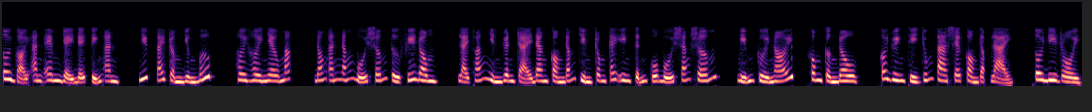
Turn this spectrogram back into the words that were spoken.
tôi gọi anh em dậy để tiễn anh, nhiếp tái trầm dừng bước, hơi hơi nheo mắt, đón ánh nắng buổi sớm từ phía đông, lại thoáng nhìn doanh trại đang còn đắm chìm trong cái yên tĩnh của buổi sáng sớm, mỉm cười nói, không cần đâu, có duyên thì chúng ta sẽ còn gặp lại, tôi đi rồi,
